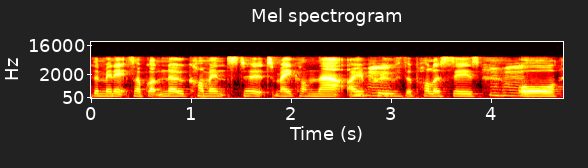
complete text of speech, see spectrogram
the minutes. I've got no comments to, to make on that. I mm-hmm. approve the policies. Mm-hmm. Or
